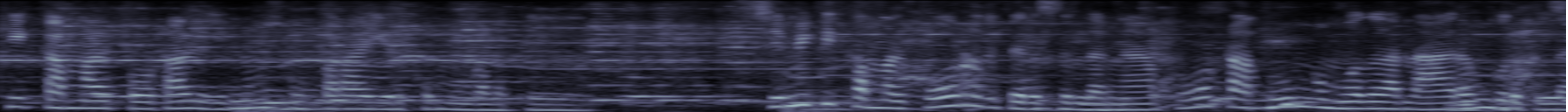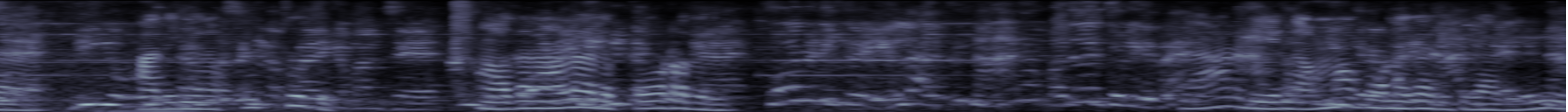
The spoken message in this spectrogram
சிமிக்கி கம்மல் போட்டால் இன்னும் சூப்பராக இருக்கும் உங்களுக்கு. சிமிக்கி கம்மல் போடுறது பெருசு இல்லைங்க. போட்டால் தூங்கும் போது அந்த அரும்பு இருக்குல்ல அது இங்கே குத்துது. அதனால் அதை போடுறது இல்லை யாரடி எங்கள் அம்மா போனது அடிக்கிறாரு இது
